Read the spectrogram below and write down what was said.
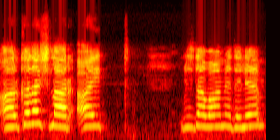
Arkadaşlar ay biz devam edelim.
